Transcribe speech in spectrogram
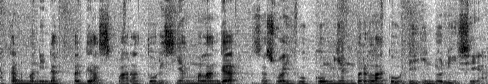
akan menindak tegas para turis yang melanggar sesuai hukum yang berlaku di Indonesia.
